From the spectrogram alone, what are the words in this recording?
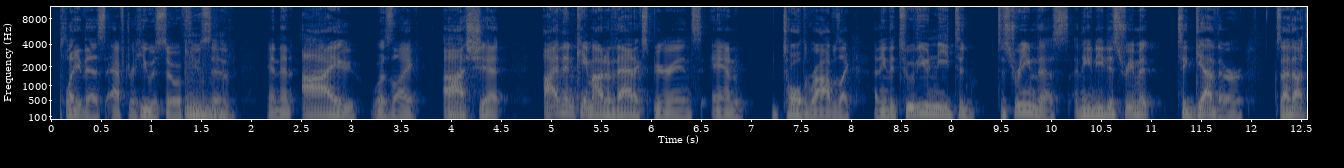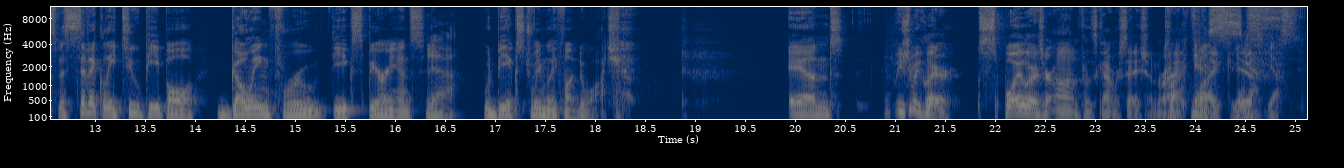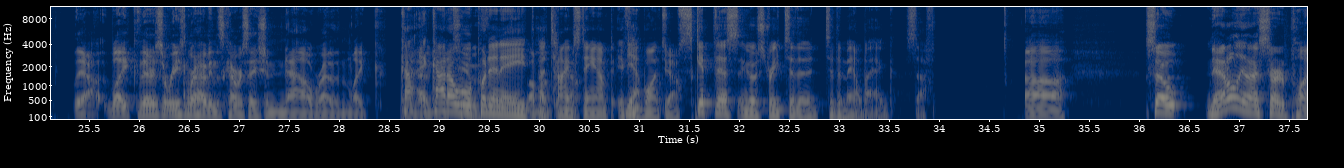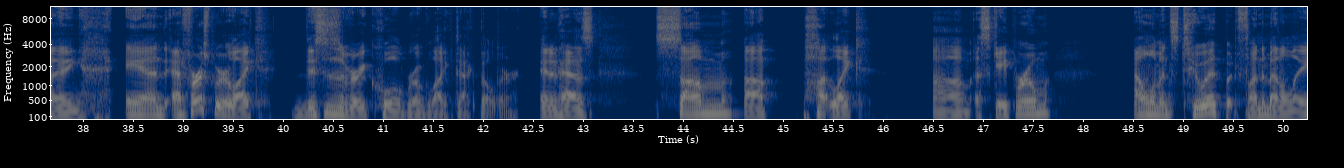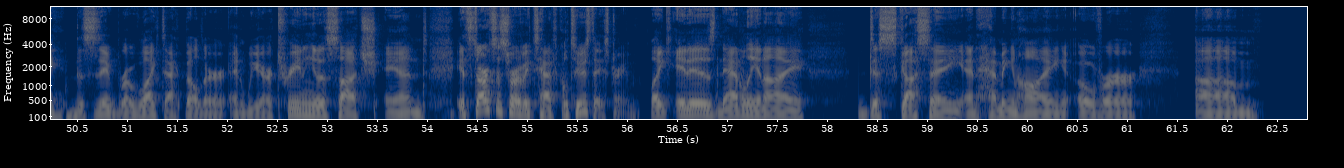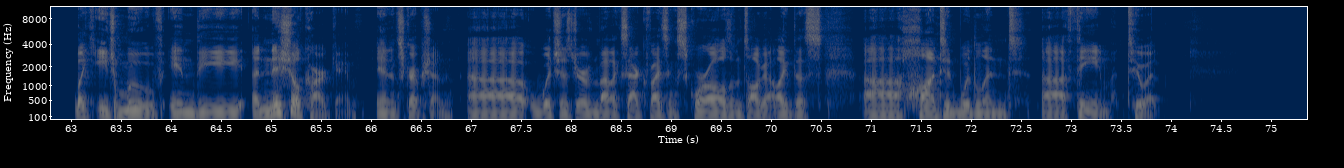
play this after he was so effusive, and then I was like, ah shit. I then came out of that experience and told Rob was like, I think the two of you need to to stream this. I think you need to stream it together because I thought specifically two people going through the experience Yeah. would be extremely fun to watch. And we should be clear: spoilers are on for this conversation, right? Correct. Yes. Like, yes. if- yes. yeah, like there's a reason we're having this conversation now rather than like you know, Cado will put in a, a a timestamp if Yeah. you want to Yeah. skip this and go straight to the to the mailbag stuff. Uh, so Natalie and I started playing, and at first we were like, "This is a very cool roguelike deck builder," and it has some uh put like um escape room elements to it, but fundamentally, this is a roguelike deck builder, and we are treating it as such. And it starts as sort of a tactical Tuesday stream. Like it is Natalie and I discussing and hemming and hawing over um like each move in the initial card game in Inscryption, uh, which is driven by like sacrificing squirrels, and it's all got like this uh, haunted woodland uh, theme to it.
